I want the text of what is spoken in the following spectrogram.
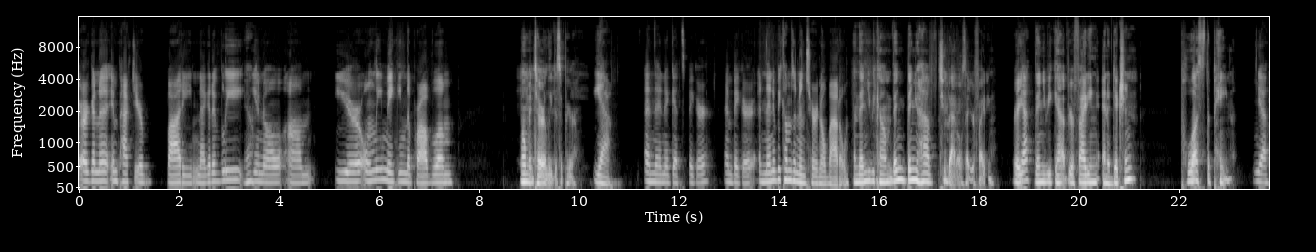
are going to impact your body negatively Yeah. you know um you're only making the problem Momentarily disappear. yeah and then it gets bigger and bigger and then it becomes an internal battle and then you become then then you have two battles that you're fighting right Yeah. then you have you're fighting an addiction plus the pain. Yeah.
